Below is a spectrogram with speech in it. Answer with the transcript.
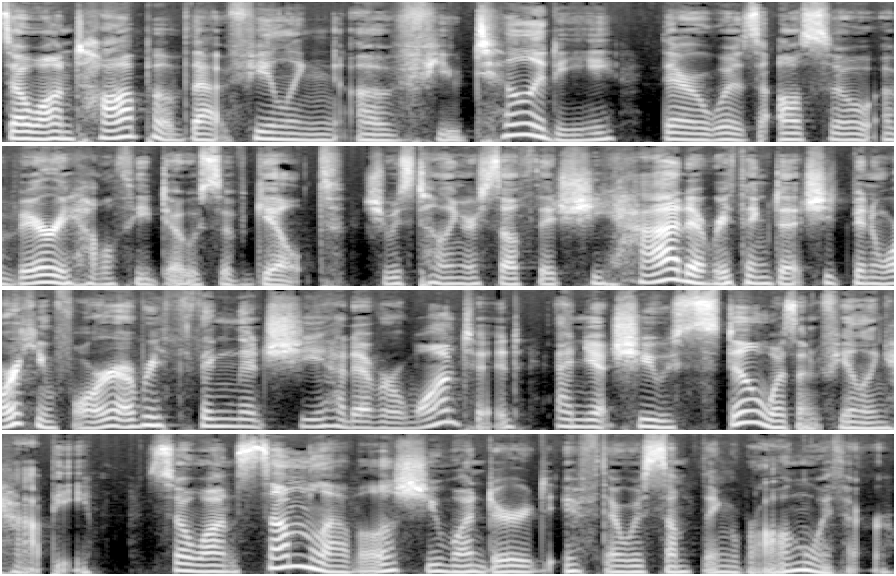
So, on top of that feeling of futility, there was also a very healthy dose of guilt. She was telling herself that she had everything that she'd been working for, everything that she had ever wanted, and yet she still wasn't feeling happy. So, on some level, she wondered if there was something wrong with her.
